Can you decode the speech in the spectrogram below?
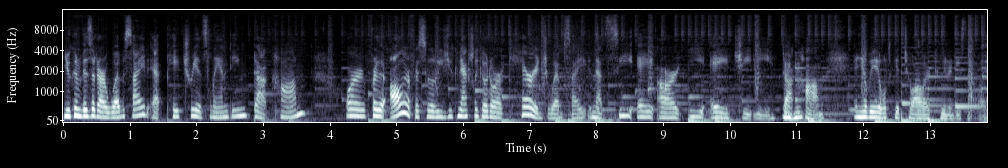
You can visit our website at patriotslanding.com. Or for the, all our facilities, you can actually go to our careage website, and that's C A R E A G E dot com, and you'll be able to get to all our communities that way.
